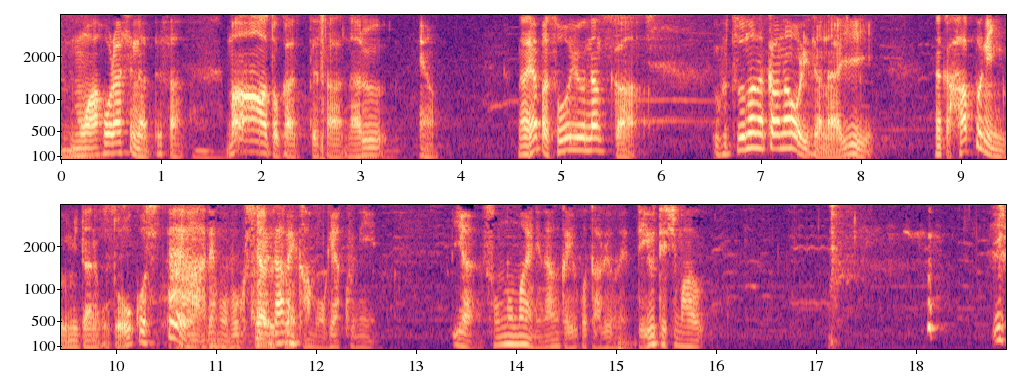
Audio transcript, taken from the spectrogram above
もうアホらしになってさ、まあとかってさ、なるやん。やっぱそういうなんか、普通の仲直りじゃない、なんかハプニングみたいなことを起こして、ああ、でも僕それダメかも、逆に。いや、その前に何か言うことあるよねって言ってしまう。一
